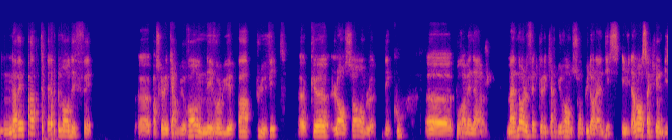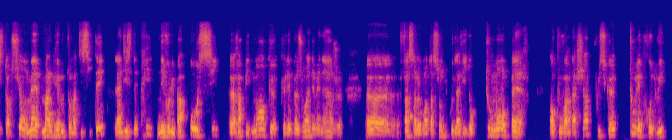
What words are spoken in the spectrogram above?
n'avait pas tellement d'effet, euh, parce que les carburants n'évoluaient pas plus vite euh, que l'ensemble des coûts euh, pour un ménage. Maintenant, le fait que les carburants ne sont plus dans l'indice, évidemment, ça crée une distorsion, mais malgré l'automaticité, l'indice des prix n'évolue pas aussi rapidement que, les besoins des ménages face à l'augmentation du coût de la vie. Donc, tout le monde perd en pouvoir d'achat puisque tous les produits,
